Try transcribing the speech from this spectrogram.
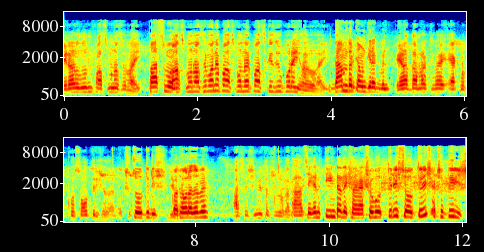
এটার ওজন পাঁচ মন আছে ভাই। পাঁচ মন? পাঁচ মন আছে মানে পাঁচ মনের পাঁচ কেজি উপরেই হবে ভাই। দাম দর কেমন কি রাখবেন? এটার দাম রাখছি ভাই এক লক্ষ চৌত্রিশ হাজার। একশো চৌত্রিশ। কথা বলা যাবে? আচ্ছা সীমিত সুযোগ আছে। আচ্ছা এখানে তিনটা দেখলাম একশো বত্রিশ চৌত্রিশ একশো তিরিশ।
